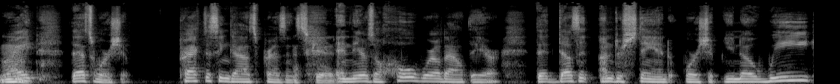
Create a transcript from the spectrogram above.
mm. right? Mm. That's worship practicing God's presence. That's good. And there's a whole world out there that doesn't understand worship. You know, we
